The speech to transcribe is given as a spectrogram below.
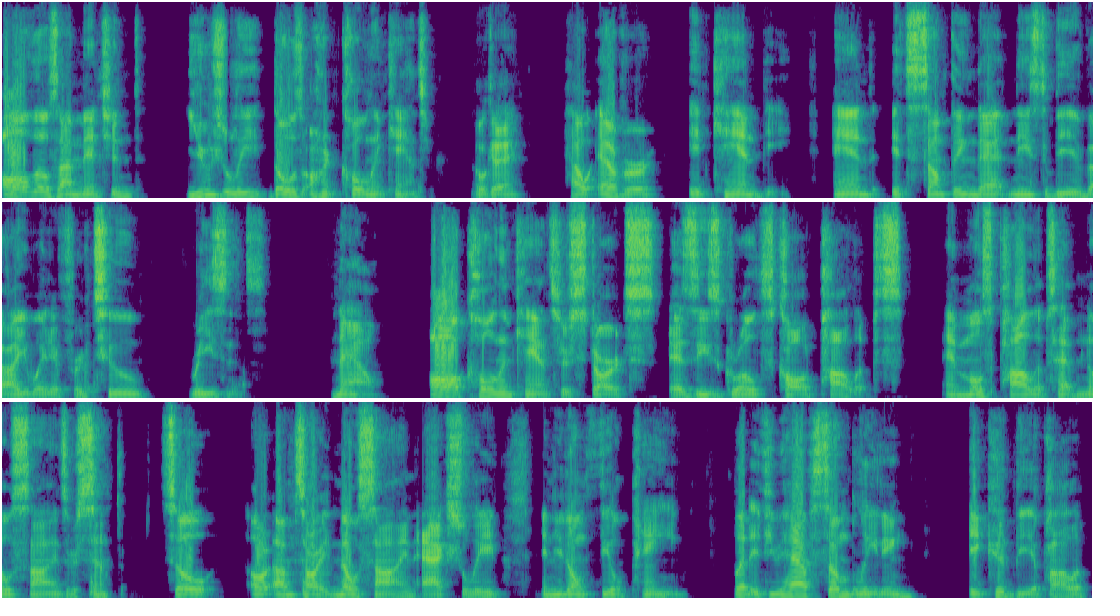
all those I mentioned, usually those aren't colon cancer, okay? However, it can be. And it's something that needs to be evaluated for two reasons. Now, all colon cancer starts as these growths called polyps, and most polyps have no signs or symptoms. So, or I'm sorry, no sign actually, and you don't feel pain. But if you have some bleeding, it could be a polyp.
